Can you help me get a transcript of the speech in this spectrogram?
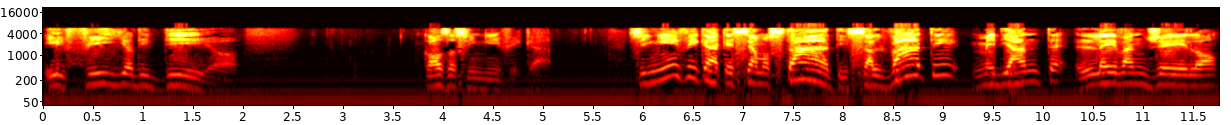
il Figlio di Dio. Cosa significa? Significa che siamo stati salvati mediante l'Evangelo,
